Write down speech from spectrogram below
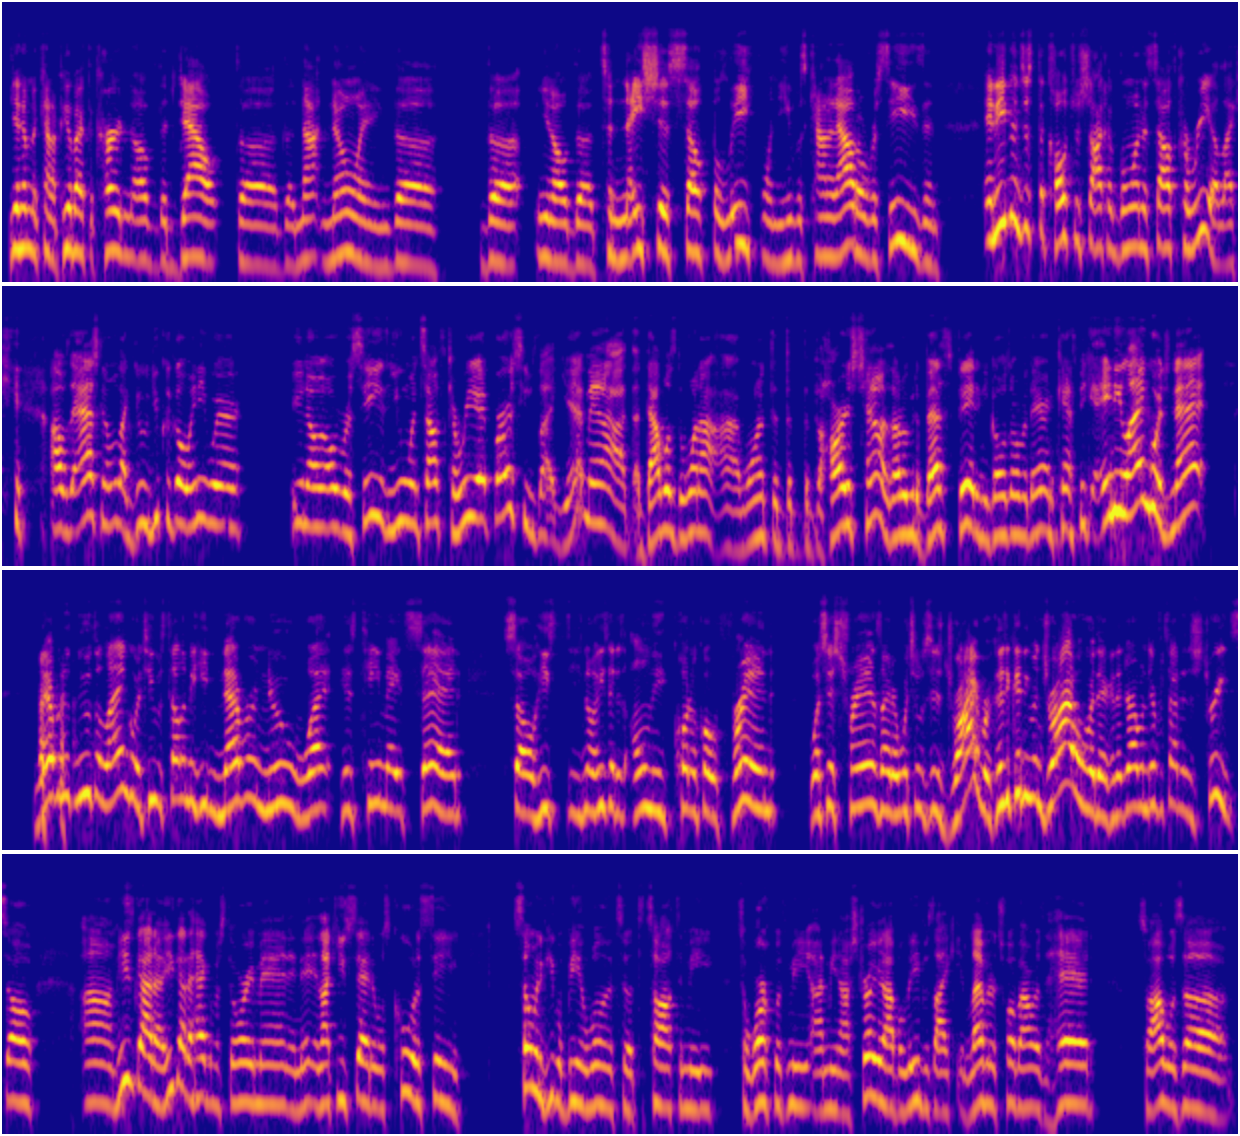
get him to kind of peel back the curtain of the doubt, the the not knowing, the the you know the tenacious self belief when he was counted out overseas and and even just the culture shock of going to South Korea. Like I was asking him, like, dude, you could go anywhere you know, overseas and you went South Korea at first. He was like, yeah, man, I, that was the one I, I wanted the, the, the, hardest challenge. I thought would be the best fit. And he goes over there and can't speak any language, Nat. Never knew the language. He was telling me he never knew what his teammates said. So he's, you know, he said his only quote unquote friend was his translator, which was his driver, because he couldn't even drive over there because they drive on different side of the street. So um, he's got a he got a heck of a story, man. And, it, like you said, it was cool to see so many people being willing to to talk to me, to work with me. I mean, Australia, I believe, is like 11 or 12 hours ahead. So I was uh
